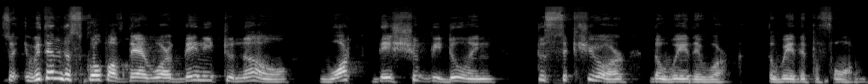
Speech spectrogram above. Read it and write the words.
So within the scope of their work, they need to know what they should be doing to secure the way they work, the way they perform.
